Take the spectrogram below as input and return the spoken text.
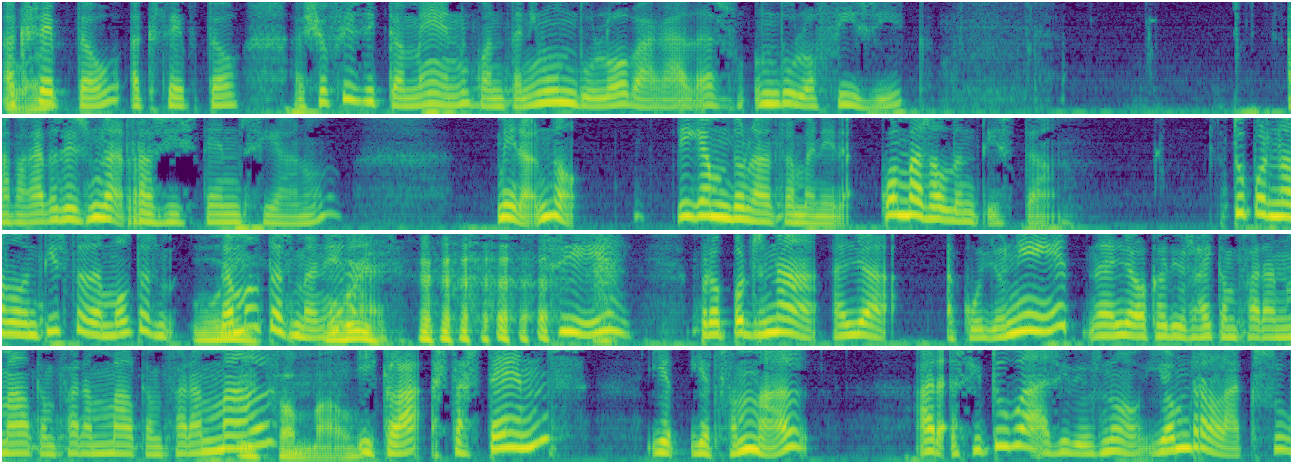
Accepta-ho, accepta-ho. Això físicament, quan tenim un dolor a vegades, un dolor físic, a vegades és una resistència, no? Mira, no, diguem d'una altra manera. Quan vas al dentista? Tu pots anar al dentista de moltes, Ui, de moltes maneres. Sí, però pots anar allà acollonit, allò que dius, ai, que em faran mal, que em faran mal, que em faran mal, I fan mal. i clar, estàs tens i, i et fan mal. Ara, si tu vas i dius, no, jo em relaxo,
